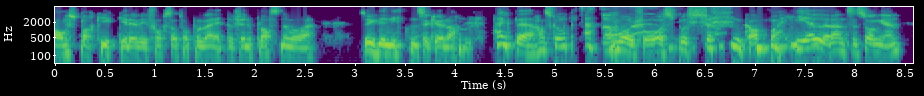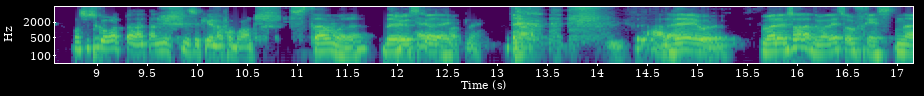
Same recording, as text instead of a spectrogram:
avspark gikk idet vi fortsatt var på vei til å finne plassene våre. Så gikk det 19 sekunder. Tenk det, han skåret ett mål for oss på 17 kamper hele den sesongen. Og så skåret han etter 19 sekunder for Brann. Stemmer det. Det husker jeg. Ja. Ja. det... Det er jo var det sånn at det var litt sånn fristende,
